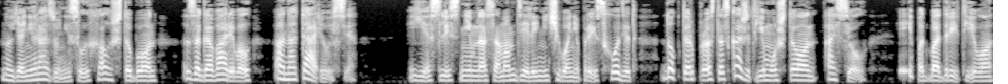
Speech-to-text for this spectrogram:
но я ни разу не слыхал, чтобы он заговаривал о нотариусе. Если с ним на самом деле ничего не происходит, доктор просто скажет ему, что он осел, и подбодрит его,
